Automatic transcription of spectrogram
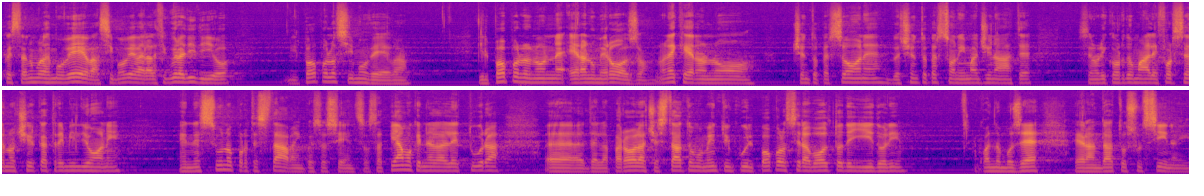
questa nuvola muoveva, si muoveva, era la figura di Dio, il popolo si muoveva. Il popolo non era numeroso, non è che erano 100 persone, 200 persone, immaginate, se non ricordo male, forse erano circa 3 milioni e nessuno protestava in questo senso. Sappiamo che nella lettura eh, della parola c'è stato un momento in cui il popolo si era volto degli idoli, quando Mosè era andato sul Sinai.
